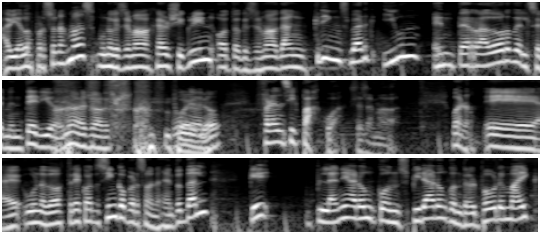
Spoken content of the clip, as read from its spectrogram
había dos personas más, uno que se llamaba Hershey Green, otro que se llamaba Dan Kringsberg y un enterrador del cementerio de Nueva York. Bueno. Francis Pascua se llamaba. Bueno, eh, uno, dos, tres, cuatro, cinco personas en total que planearon, conspiraron contra el pobre Mike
